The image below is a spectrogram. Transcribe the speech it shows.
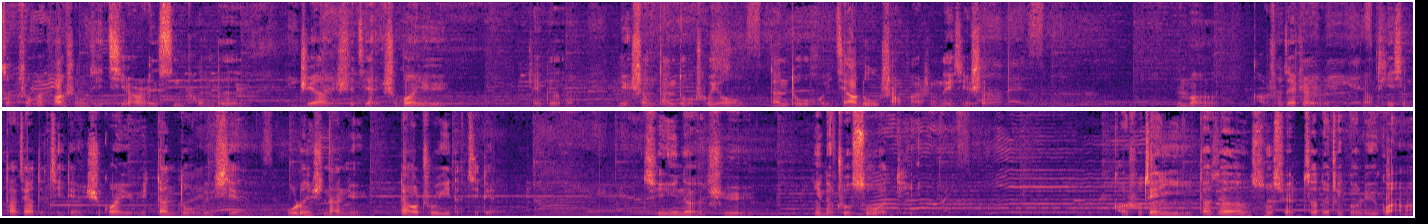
总是会发生几起让人心痛的治安事件，是关于这个女生单独出游、单独回家路上发生的一些事儿。那么，考叔在这儿要提醒大家的几点是关于单独旅行，无论是男女都要注意的几点。其一呢是你的住宿问题。考叔建议大家所选择的这个旅馆啊，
